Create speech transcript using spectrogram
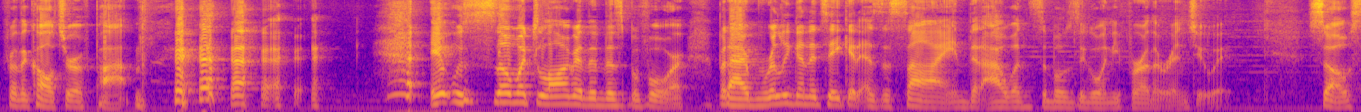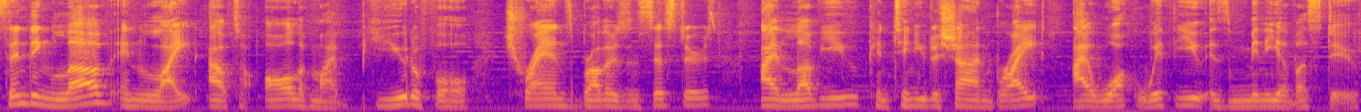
for the culture of pop. it was so much longer than this before, but I'm really going to take it as a sign that I wasn't supposed to go any further into it. So, sending love and light out to all of my beautiful trans brothers and sisters. I love you. Continue to shine bright. I walk with you as many of us do.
